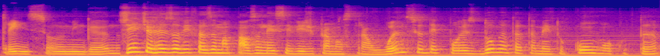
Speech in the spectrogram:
3, se eu não me engano. Gente, eu resolvi fazer uma pausa nesse vídeo para mostrar o antes e o depois do meu tratamento com Rokutan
